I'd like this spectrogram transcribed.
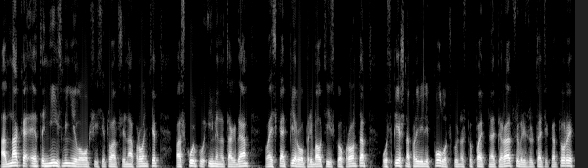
Однако это не изменило общей ситуации на фронте, поскольку именно тогда войска Первого Прибалтийского фронта успешно провели Полоцкую наступательную операцию, в результате которой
